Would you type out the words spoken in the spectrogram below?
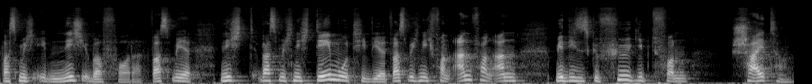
Was mich eben nicht überfordert, was mir nicht, was mich nicht demotiviert, was mich nicht von Anfang an mir dieses Gefühl gibt von Scheitern.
